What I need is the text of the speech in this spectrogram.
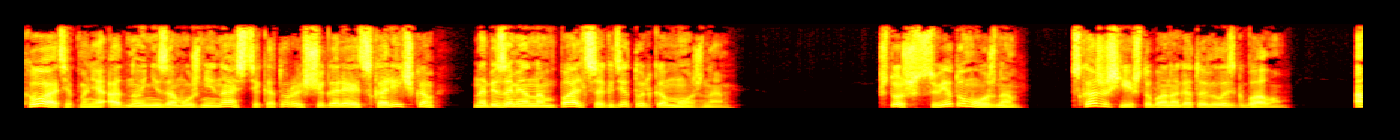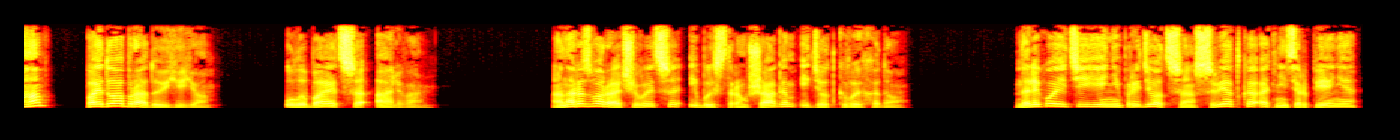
Хватит мне одной незамужней Насти, которая щеголяет с колечком на безымянном пальце где только можно. Что ж, Свету можно. Скажешь ей, чтобы она готовилась к балу? Ага, пойду обрадую ее. Улыбается Альва. Она разворачивается и быстрым шагом идет к выходу. Далеко идти ей не придется, Светка от нетерпения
